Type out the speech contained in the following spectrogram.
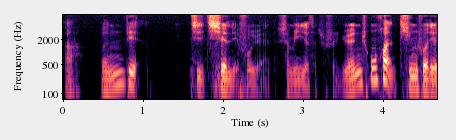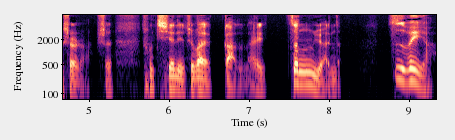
啊，闻变。即千里复原，什么意思？就是袁崇焕听说这事儿啊，是从千里之外赶来增援的，自谓啊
